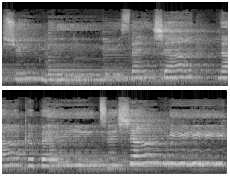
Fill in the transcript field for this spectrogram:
寻觅雨伞下那个背影最想你，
